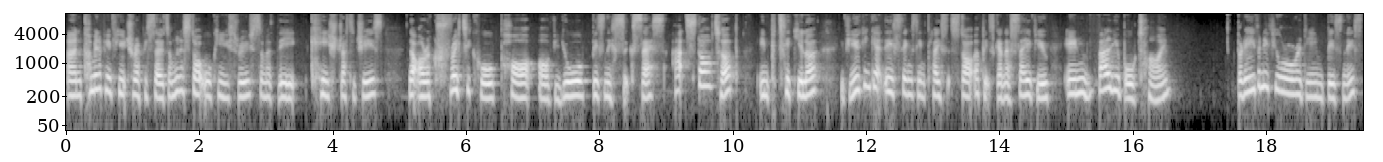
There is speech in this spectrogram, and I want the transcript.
And coming up in future episodes, I'm going to start walking you through some of the key strategies that are a critical part of your business success at startup in particular. If you can get these things in place at startup, it's going to save you invaluable time. But even if you're already in business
